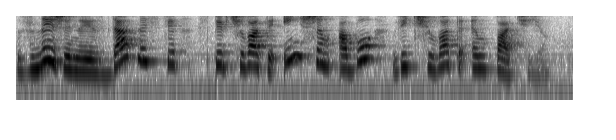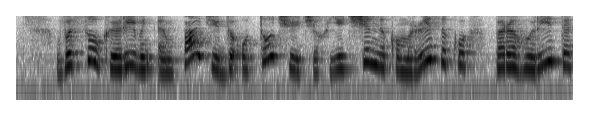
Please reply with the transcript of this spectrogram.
зниженої здатності співчувати іншим або відчувати емпатію. Високий рівень емпатії до оточуючих є чинником ризику перегоріти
